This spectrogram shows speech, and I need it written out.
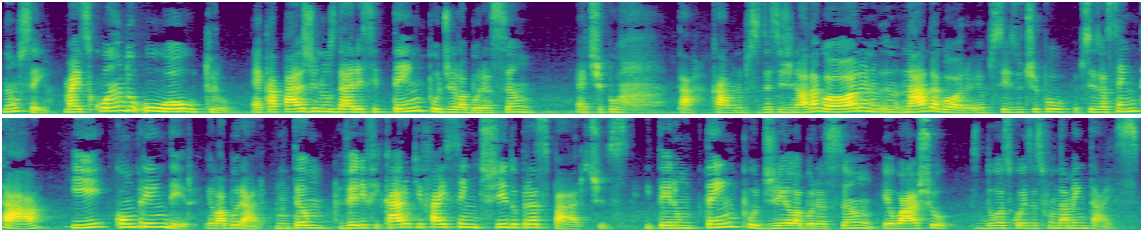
Não sei. Mas quando o outro é capaz de nos dar esse tempo de elaboração, é tipo, tá, calma, não preciso decidir nada agora, nada agora. Eu preciso, tipo, eu preciso assentar e compreender, elaborar. Então, verificar o que faz sentido para as partes e ter um tempo de elaboração, eu acho duas coisas fundamentais.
